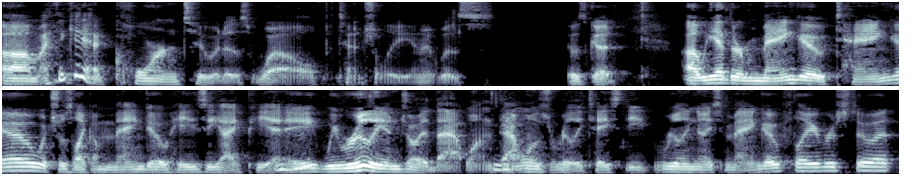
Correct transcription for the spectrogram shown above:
Um, I think it had corn to it as well, potentially, and it was it was good. Uh, we had their mango tango, which was like a mango hazy IPA. We really enjoyed that one. That Mm-hmm. One was really tasty, really nice mango flavors to it.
